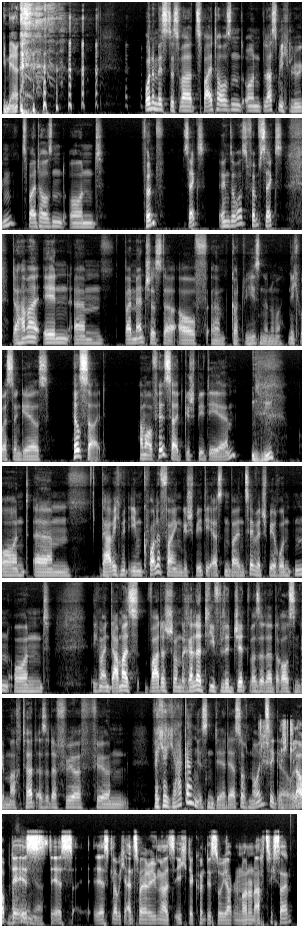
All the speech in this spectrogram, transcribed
Im er Ohne Mist, das war 2000 und lass mich lügen, 2005, 6, irgend sowas, 5, 6. Da haben wir in, ähm, bei Manchester auf, ähm, Gott, wie hieß denn der Nummer? Nicht Western Gears, Hillside. Haben wir auf Hillside gespielt, die EM. mhm. Und ähm, da habe ich mit ihm Qualifying gespielt, die ersten beiden C-Wettspielrunden. Und ich meine, damals war das schon relativ legit, was er da draußen gemacht hat. Also dafür für ein. Welcher Jahrgang ist denn der? Der ist doch 90er, Ich oder? glaube, der ist, der ist, der ist, glaube ich, ein, zwei Jahre jünger als ich. Der könnte so Jahrgang 89 sein.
